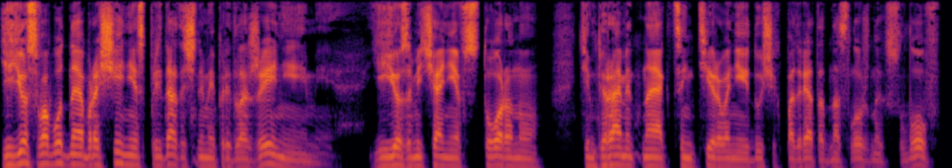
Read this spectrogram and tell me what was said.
Ее свободное обращение с придаточными предложениями, ее замечание в сторону, темпераментное акцентирование идущих подряд односложных слов.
